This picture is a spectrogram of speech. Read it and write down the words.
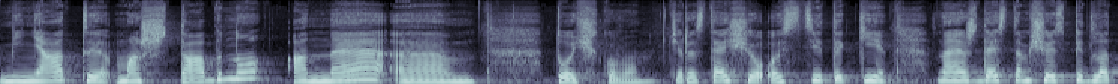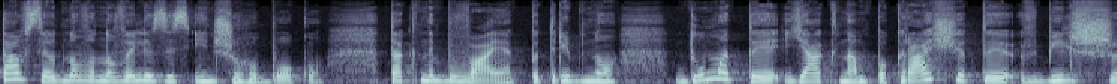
міняти масштабно, а не е, точково. Через те, що ось ці такі, знаєш, десь там щось підлатав, все одно воно вилізе з іншого боку. Так не буває. Потрібно думати, як нам покращити в більш е,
